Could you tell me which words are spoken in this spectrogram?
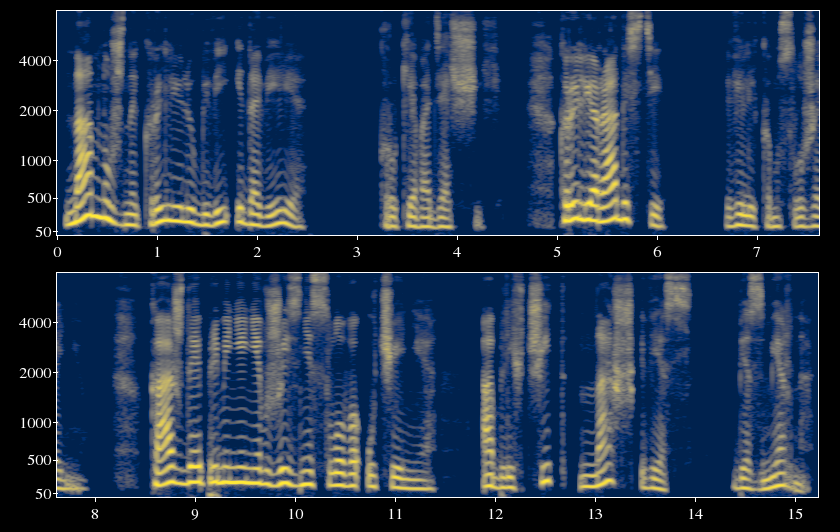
Нам нужны крылья любви и доверия к руке водящей, крылья радости великому служению. Каждое применение в жизни слова учения облегчит наш вес безмерно.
